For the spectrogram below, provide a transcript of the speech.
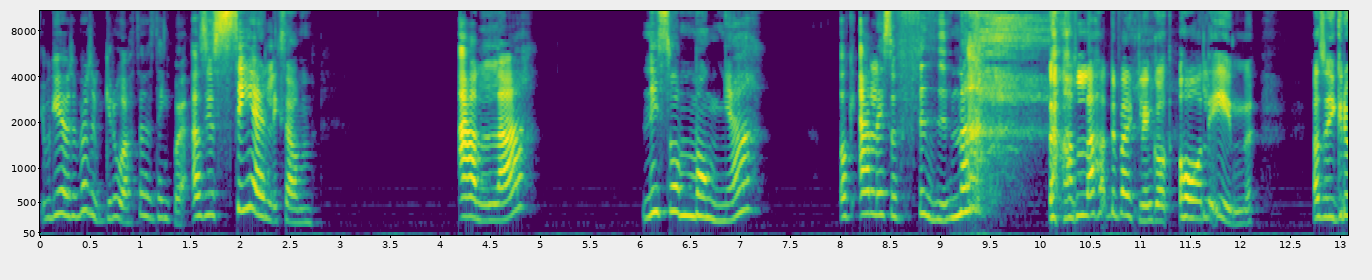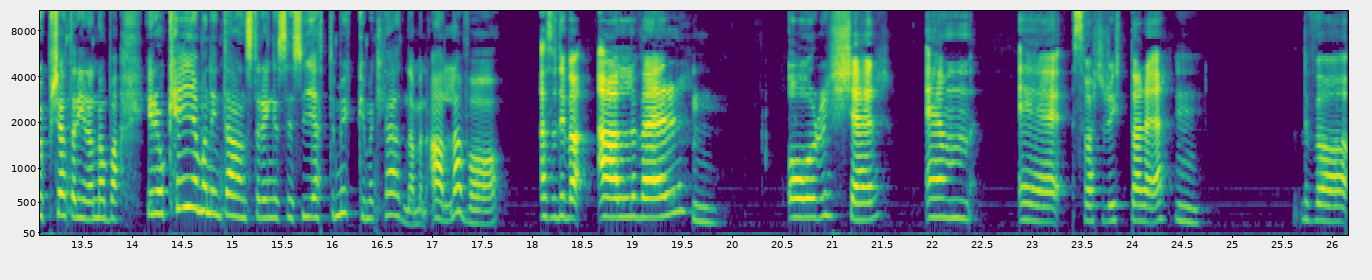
Gud, jag börjar typ gråta när jag tänker på det. Alltså jag ser liksom alla. Ni är så många. Och alla är så fina. Alla hade verkligen gått all in. Alltså i gruppchattar innan de bara “Är det okej om man inte anstränger sig så jättemycket med kläderna?” Men alla var... Alltså det var alver, Mm, orcher, en eh, svartryttare. mm. Det var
